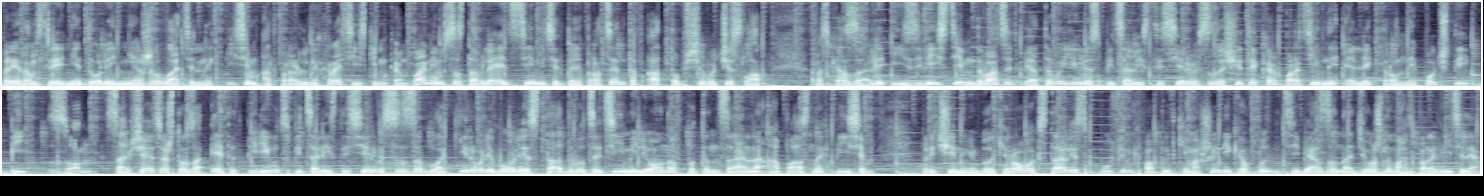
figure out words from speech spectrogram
При этом средняя доля нежелательных писем, отправленных российским компаниям, составляет 75% от общего числа, рассказали известиям 25 июля специалисты сервиса защиты корпоративной электронной почты Bizon. Сообщается, что за этот период специалисты сервиса заблокировали более 120 миллионов потенциальных потенциально опасных писем. Причинами блокировок стали спуфинг попытки мошенников выдать себя за надежного отправителя,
